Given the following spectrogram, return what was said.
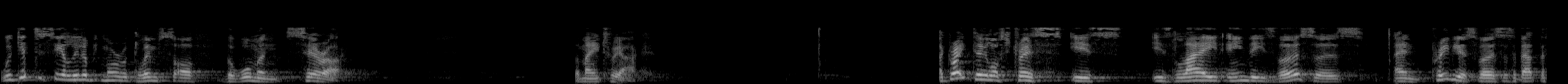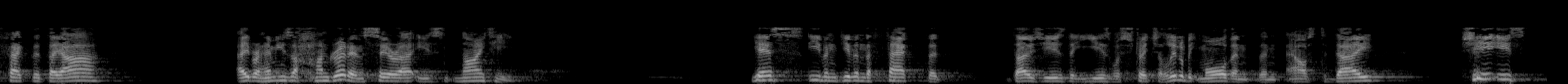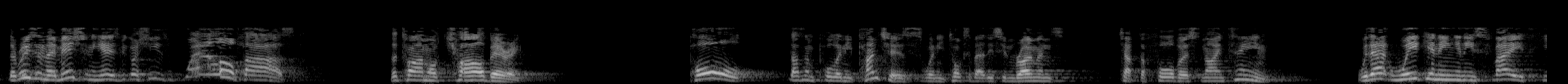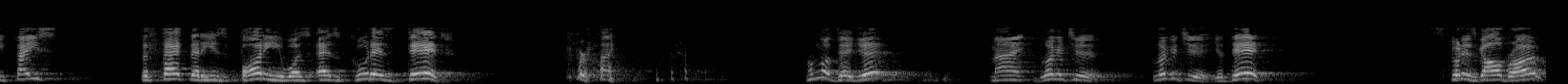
We get to see a little bit more of a glimpse of the woman Sarah, the matriarch. A great deal of stress is, is laid in these verses and previous verses about the fact that they are Abraham is 100 and Sarah is 90. Yes, even given the fact that those years, the years were stretched a little bit more than, than ours today, she is, the reason they mention here is because she is well past the time of childbearing. Paul doesn't pull any punches when he talks about this in Romans chapter 4 verse 19. Without weakening in his faith, he faced the fact that his body was as good as dead. right? I'm not dead yet. Mate, look at you. Look at you. You're dead. As good as gold, bro.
